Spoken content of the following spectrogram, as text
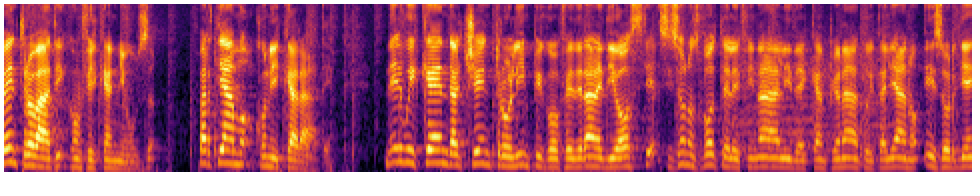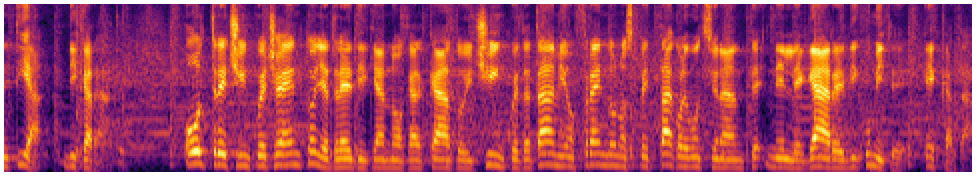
Bentrovati con Filca News. Partiamo con il karate. Nel weekend al Centro Olimpico Federale di Ostia si sono svolte le finali del campionato italiano esordienti A di karate. Oltre 500 gli atleti che hanno calcato i 5 tatami offrendo uno spettacolo emozionante nelle gare di kumite e kata.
